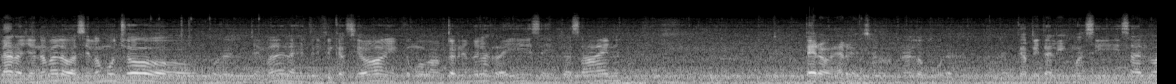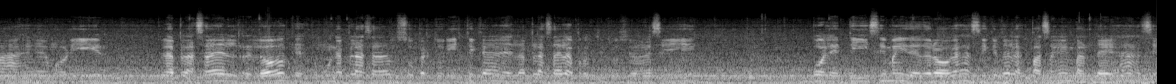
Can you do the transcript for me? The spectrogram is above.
Claro, yo no me lo vacilo mucho por el tema de la gentrificación y cómo van perdiendo las raíces y toda esa vaina. Pero ver, eso es una locura. El capitalismo así salvaje, morir. La plaza del reloj, que es como una plaza súper turística, es la plaza de la prostitución así boletísima y de drogas así que te las pasan en bandejas así,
